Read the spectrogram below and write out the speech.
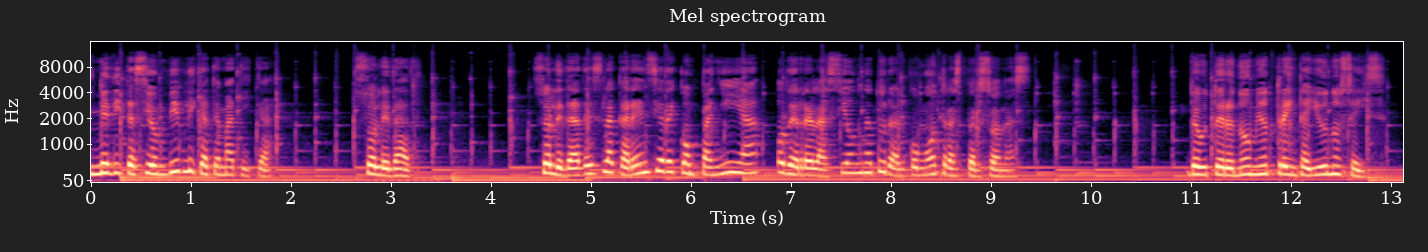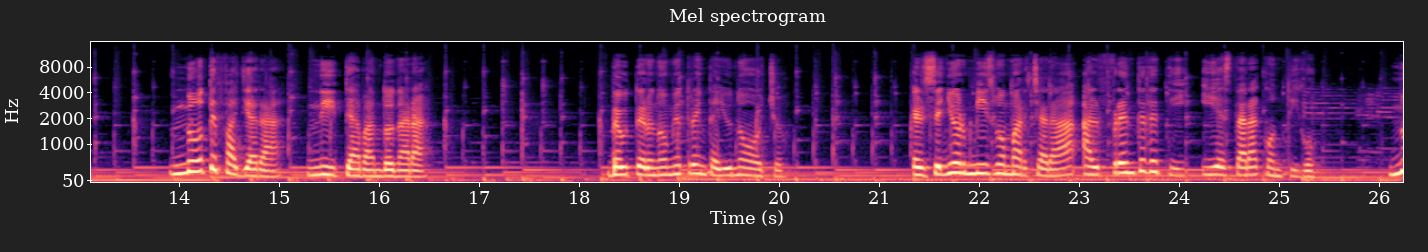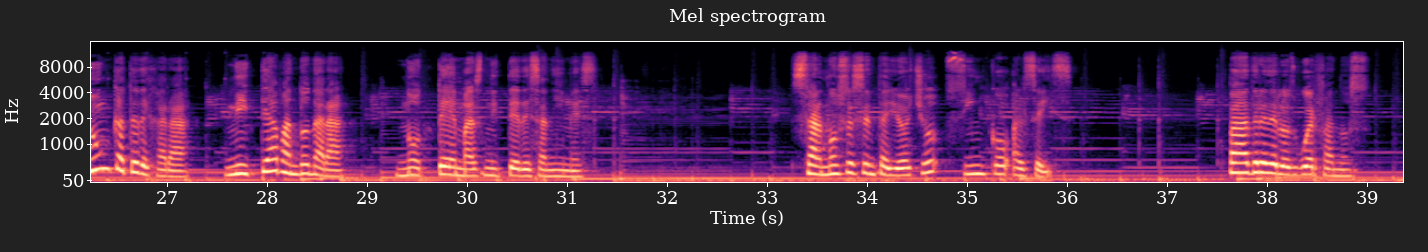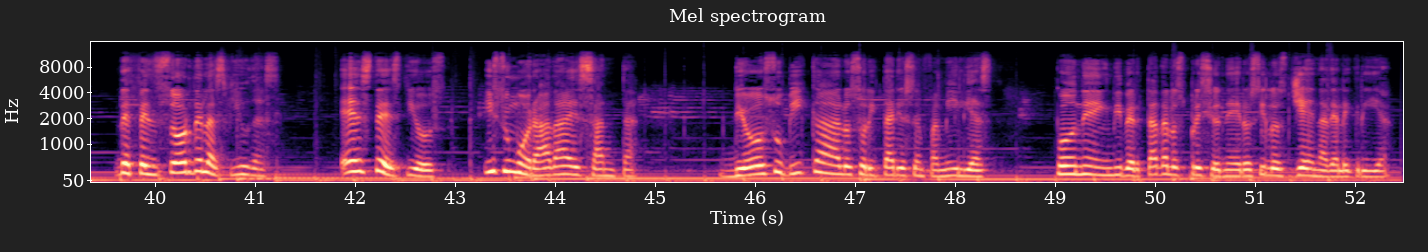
Meditación bíblica temática. Soledad. Soledad es la carencia de compañía o de relación natural con otras personas. Deuteronomio 31:6. No te fallará ni te abandonará. Deuteronomio 31:8. El Señor mismo marchará al frente de ti y estará contigo. Nunca te dejará ni te abandonará no temas ni te desanimes. Salmo 68, 5 al 6. Padre de los huérfanos, defensor de las viudas, este es Dios y su morada es santa. Dios ubica a los solitarios en familias, pone en libertad a los prisioneros y los llena de alegría.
